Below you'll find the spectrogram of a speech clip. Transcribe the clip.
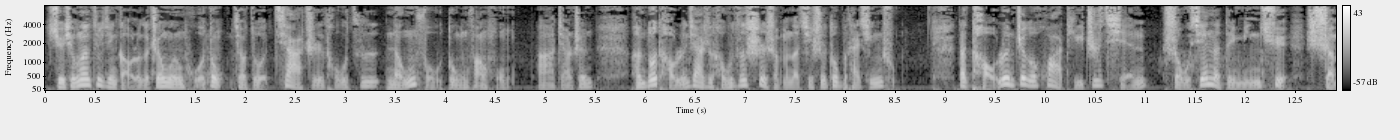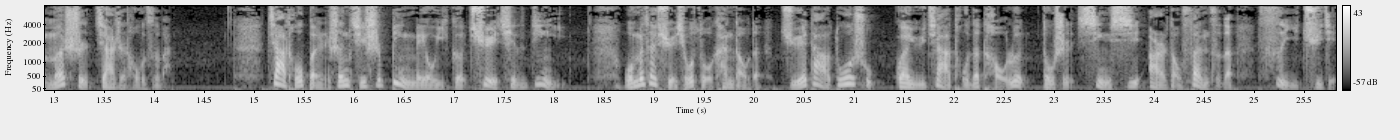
雪球呢最近搞了个征文活动，叫做“价值投资能否东方红”啊。讲真，很多讨论价值投资是什么呢，其实都不太清楚。那讨论这个话题之前，首先呢得明确什么是价值投资吧。价投本身其实并没有一个确切的定义，我们在雪球所看到的绝大多数关于价投的讨论都是信息二道贩子的肆意曲解。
